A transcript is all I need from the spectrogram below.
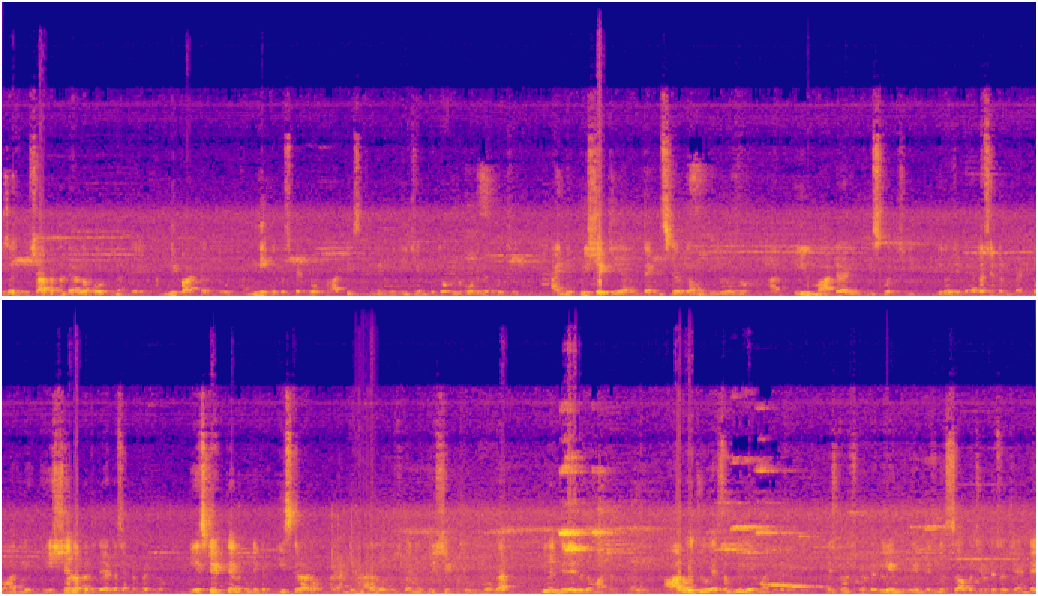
ఈరోజు విశాఖపట్నం డెవలప్ అవుతుందంటే అన్ని పార్టీలు అన్ని రెస్పెక్టివ్ పార్టీస్ రిలీజియన్ ప్రతి ఒక్కరు రోడ్డు మీదకి వచ్చి ఆయన అప్రిషియేట్ చేయాలి. ఎంత యంగ్స్టర్గా ఉంది ఈరోజు ఆ డీల్ మాట్లాడి తీసుకొచ్చి ఈరోజు డేటా సెంటర్ పెట్టడం అది ఏషియాలో పెద్ద డేటా సెంటర్ పెట్టడం ఏ స్టేట్కి వెళ్ళకుండా ఇక్కడ తీసుకురావడం అలాంటి నారా లోకేష్ అప్రిషియేట్ చేయకపోగా ఈరోజు మీరు ఏదో మాట్లాడుతున్నారు? ఆ రోజు అసెంబ్లీలో ఏం మాట్లాడారు? ఏం ఏం బిజినెస్ ఆపర్చునిటీస్ వచ్చాయంటే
